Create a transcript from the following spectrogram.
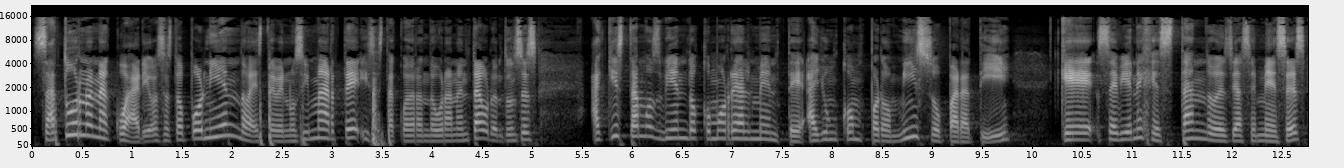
Saturno en Acuario se está oponiendo a este Venus y Marte y se está cuadrando Urano en Tauro. Entonces, aquí estamos viendo cómo realmente hay un compromiso para ti que se viene gestando desde hace meses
